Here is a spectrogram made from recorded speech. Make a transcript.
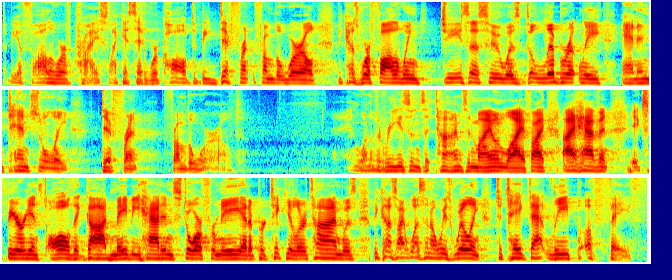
To be a follower of Christ, like I said, we're called to be different from the world because we're following Jesus, who was deliberately and intentionally different from the world. One of the reasons at times in my own life I, I haven't experienced all that God maybe had in store for me at a particular time was because I wasn't always willing to take that leap of faith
